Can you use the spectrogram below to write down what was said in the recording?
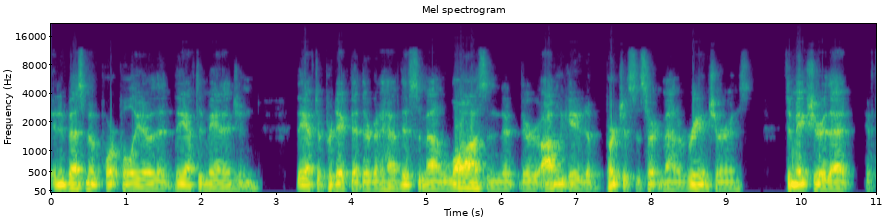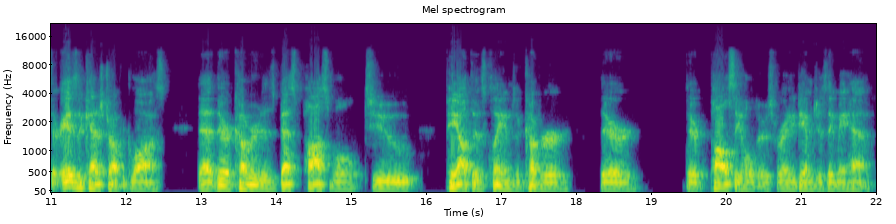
an investment portfolio that they have to manage and they have to predict that they're going to have this amount of loss and that they're obligated to purchase a certain amount of reinsurance to make sure that if there is a catastrophic loss, that they're covered as best possible to pay out those claims and cover their their policyholders for any damages they may have.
